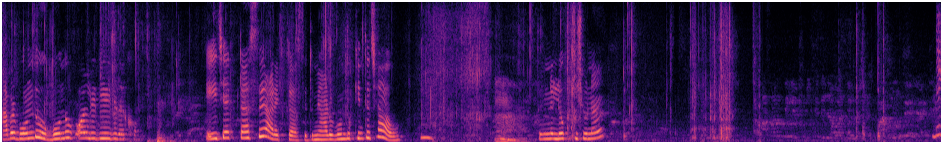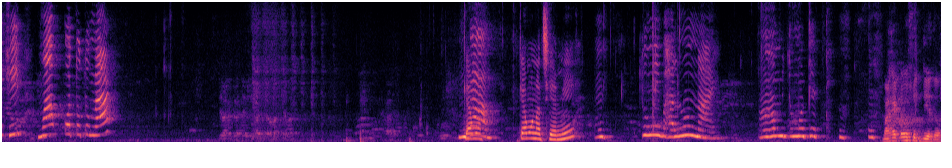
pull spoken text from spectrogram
আবার বন্দুক? বন্দুক অলরেডি এই যে দেখো। এই যে একটা আছে আরেকটা আছে। তুমি আরও বন্দুক কিনতে চাও? তুমি না লক্ষ্মী শোনা দেখি মাপ কত তোমার কেমন দাম। কেমন আছি আমি? তুমি ভালো নাই। আমি তোমাকে মাকে একটা ওষুধ দিয়ে দাও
